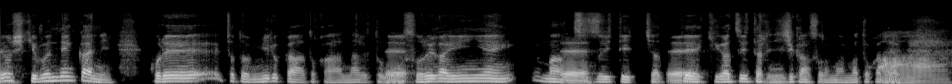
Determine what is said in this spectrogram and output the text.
えよし、気分転換に、これ、ちょっと見るかとかなると、もええうそれが延々、まあ、ええ続いていっちゃって、ええ気がついたら2時間そのまんまとかで、あ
